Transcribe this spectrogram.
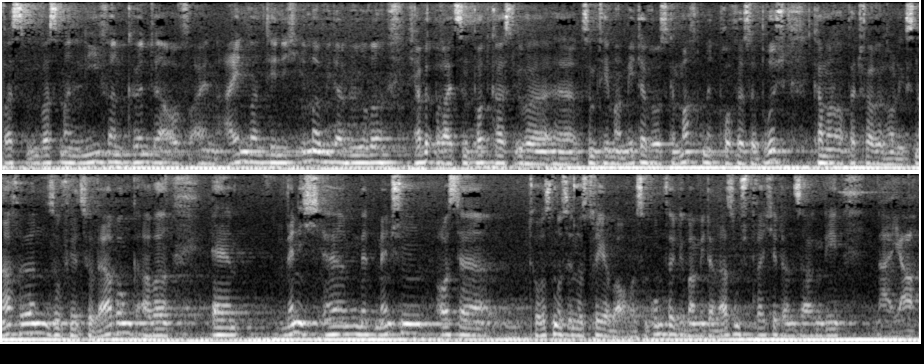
was, was man liefern könnte auf einen Einwand, den ich immer wieder höre. Ich habe bereits einen Podcast über, äh, zum Thema Metaverse gemacht mit Professor Brüsch, kann man auch bei Travelholics nachhören, so viel zur Werbung. Aber äh, wenn ich äh, mit Menschen aus der Tourismusindustrie, aber auch aus dem Umfeld über Metaversum spreche, dann sagen die, naja,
